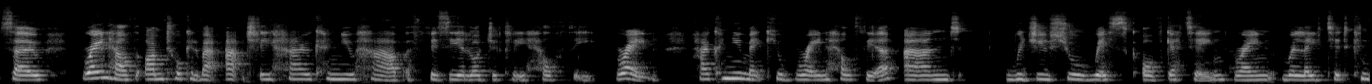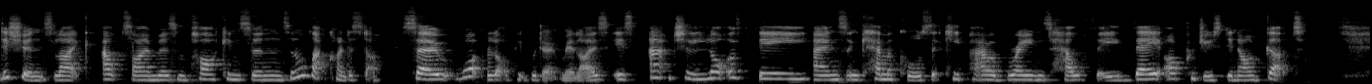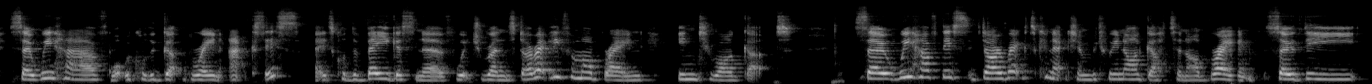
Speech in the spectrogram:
So, brain health, I'm talking about actually how can you have a physiologically healthy brain? How can you make your brain healthier and reduce your risk of getting brain related conditions like Alzheimer's and Parkinson's and all that kind of stuff? So, what a lot of people don't realize is actually a lot of the ions and chemicals that keep our brains healthy, they are produced in our gut. So, we have what we call the gut brain axis. It's called the vagus nerve, which runs directly from our brain into our gut. So, we have this direct connection between our gut and our brain. So, the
